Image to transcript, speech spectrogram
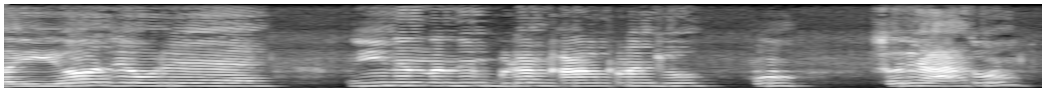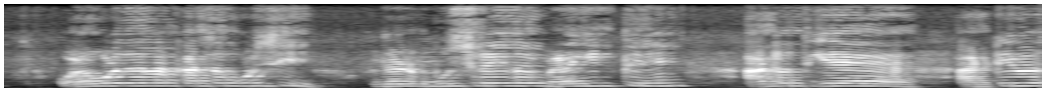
ಅಯ್ಯೋ ದೇವ್ರೇ, ನೀನೆಲ್ಲ ನೀನು ಬಿಡಂಗ್ ಕಾಣ್ಕೊಂಡು ಹ್ಞೂ ಸರಿ ಆಯ್ತು. ಒಳಗೊಳಗೆಲ್ಲ ಕಸ ಗುಡಿಸಿ, ಒಂದೆರಡು ಮುಸ್ರೆ ಬೆಳಗಿತ್ತು ಅಷ್ಟೊತ್ತಿಗೆ ಆ ಟಿ ವಿ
